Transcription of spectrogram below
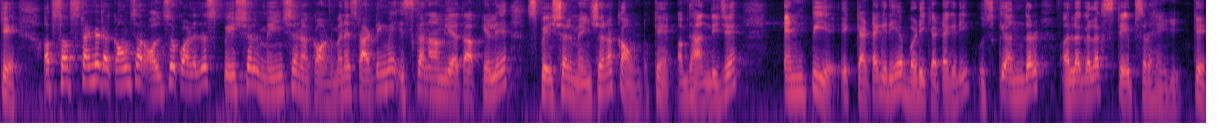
के अब sub standard accounts are also called as a special mention account मैंने स्टार्टिंग में इसका नाम लिया था आपके लिए स्पेशल मेंशन अकाउंट ओके अब ध्यान दीजिए एनपीए एक कैटेगरी है, बड़ी कैटेगरी उसके अंदर अलग अलग स्टेप्स रहेंगी. ओके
